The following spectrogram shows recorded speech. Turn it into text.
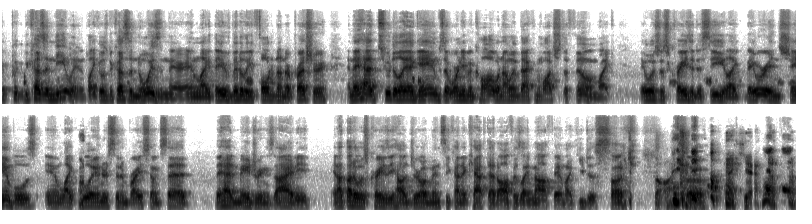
because of Neyland. Like it was because of noise in there, and like they literally folded under pressure and they had two delay of games that weren't even called when I went back and watched the film. Like it was just crazy to see. Like they were in shambles, and like Will Anderson and Bryce Young said, they had major anxiety. And I thought it was crazy how Gerald Mincey kind of capped that off as like, nah, fam, like you just suck. so, So yeah,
